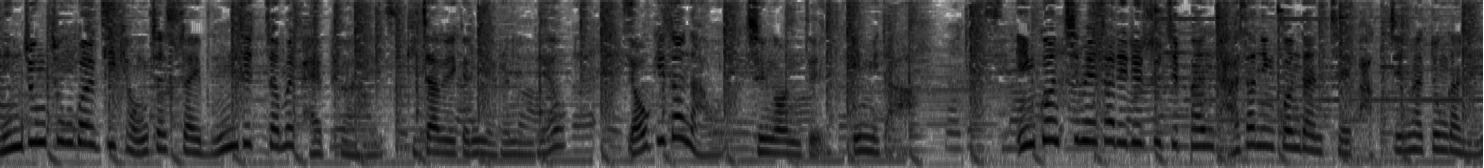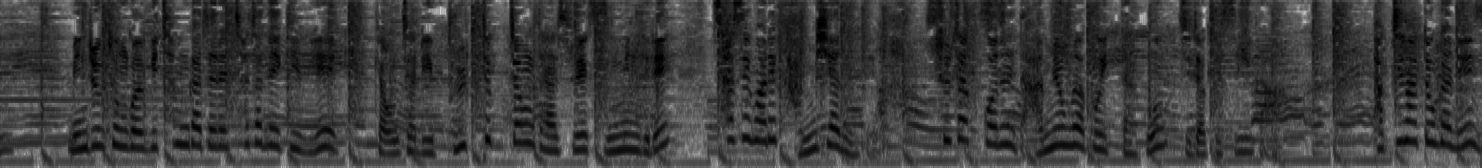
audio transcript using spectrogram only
민중총궐기 경찰서의 문제점을 발표하는 기자회견을 열었는데요. 여기서 나온 증언들입니다. 인권 침해 사례를 수집한 다산인권단체 박진 활동가는 민중총궐기 참가자를 찾아내기 위해 경찰이 불특정 다수의 국민들의 사생활을 감시하는 등 수사권을 남용하고 있다고 지적했습니다. 박진 활동가는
